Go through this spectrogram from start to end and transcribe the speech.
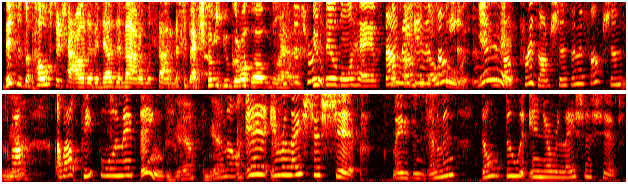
This is the poster child of it doesn't matter what side of the spectrum you grow up on. That's the You truth. still gonna have Stop making you go through assumptions. Yeah. and presumptions and assumptions about about people and their things. Yeah. Yeah. You know, and in relationship, ladies and gentlemen, don't do it in your relationships.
